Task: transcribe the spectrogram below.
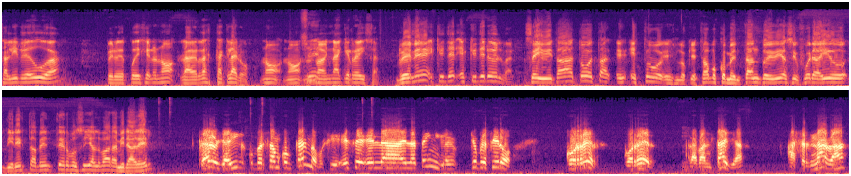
salir de duda, pero después dijeron, no, la verdad está claro, no, no, Sí. no hay nada que revisar. René, Es criterio, es criterio del VAR. se evitaba todo esta, eh, esto es lo que estamos comentando hoy día si fuera ido directamente Hermosillo al bar a mirar él. Claro, y ahí conversamos con calma, pues sí, esa es la, es la técnica. Yo prefiero correr, correr a la pantalla, hacer nada,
